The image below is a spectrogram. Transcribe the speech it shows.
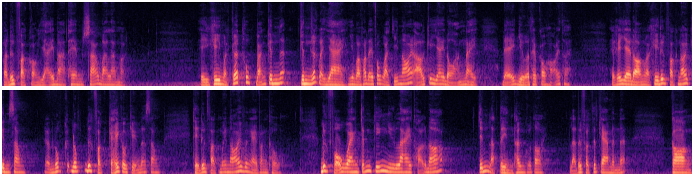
và Đức Phật còn dạy bà thêm sáu ba la mật. Thì khi mà kết thúc bản kinh á, kinh rất là dài, nhưng mà pháp đây Pháp Hòa chỉ nói ở cái giai đoạn này để dựa theo câu hỏi thôi. Thì cái giai đoạn là khi Đức Phật nói kinh xong, lúc lúc Đức Phật kể câu chuyện đó xong, thì Đức Phật mới nói với ngài Văn Thù, Đức Phổ quan chánh kiến như lai thuở đó chính là tiền thân của tôi là Đức Phật Thích Ca mình đó. Còn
